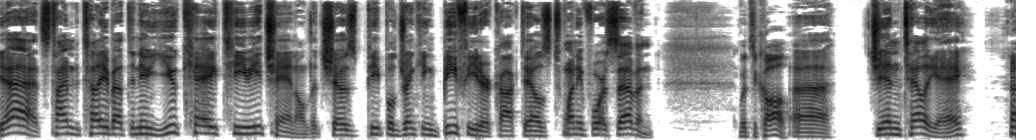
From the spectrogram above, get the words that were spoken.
Yeah, it's time to tell you about the new UK TV channel that shows people drinking Beefeater cocktails 24 7. What's it called? Uh, Gin Tellier. oh,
